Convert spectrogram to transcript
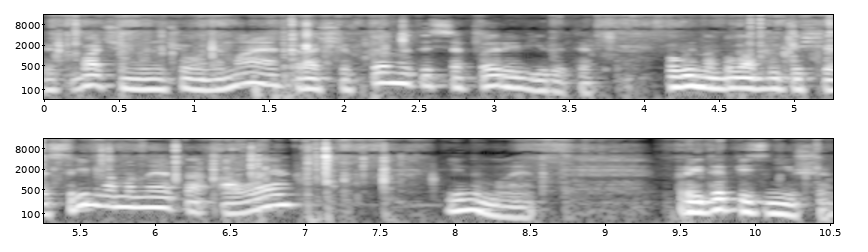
Як бачимо, нічого немає. Краще впевнитися, перевірити. Повинна була бути ще срібна монета, але її немає. Прийде пізніше.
